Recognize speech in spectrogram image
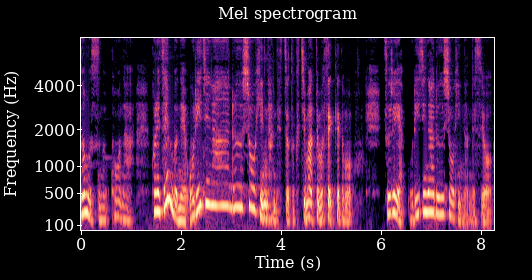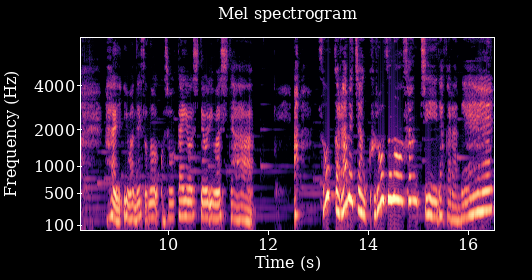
飲む酢のコーナー。これ全部ね、オリジナル商品なんです。ちょっと口回ってませんけども。鶴屋オリジナル商品なんですよ。はい。今ね、そのご紹介をしておりました。あ、そうか、ラメちゃん黒酢の産地だからね。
